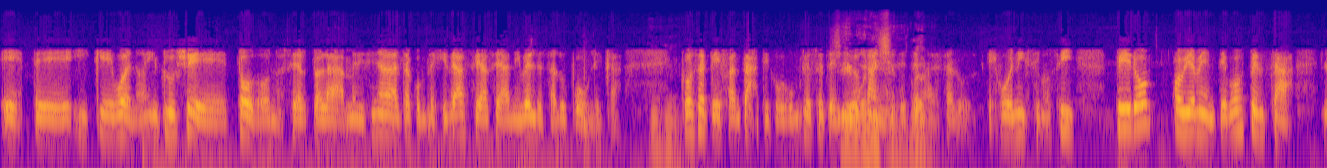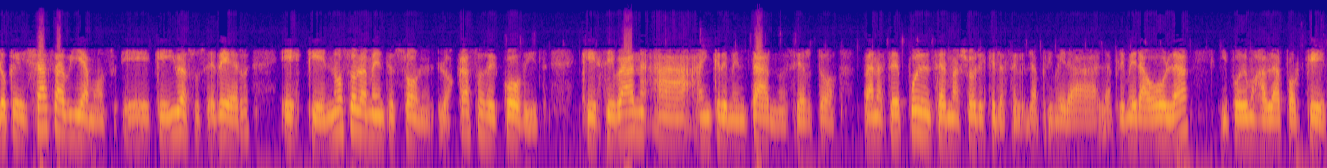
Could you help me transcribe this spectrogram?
este, y que, bueno, incluye todo, ¿no es cierto? La medicina de alta complejidad se hace a nivel de salud pública, cosa que es fantástico, cumplió 72 años el sistema de salud. Es buenísimo, sí, pero obviamente vos pensás, lo que ya sabíamos eh, que iba a suceder es que no solamente son los casos de COVID que se van a, incrementar, ¿no es cierto? Van a ser, pueden ser mayores que la, la primera, la primera ola y podemos hablar por qué.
